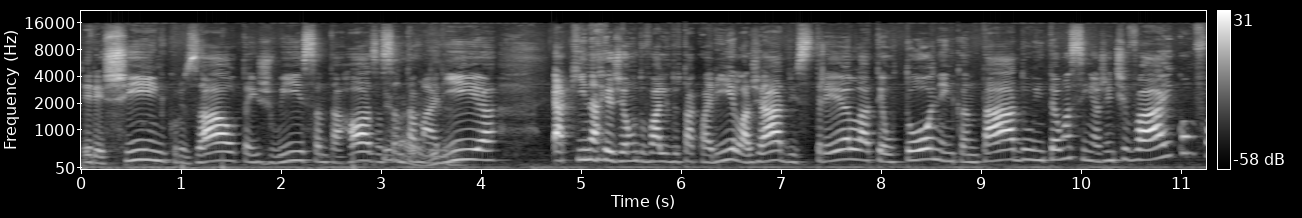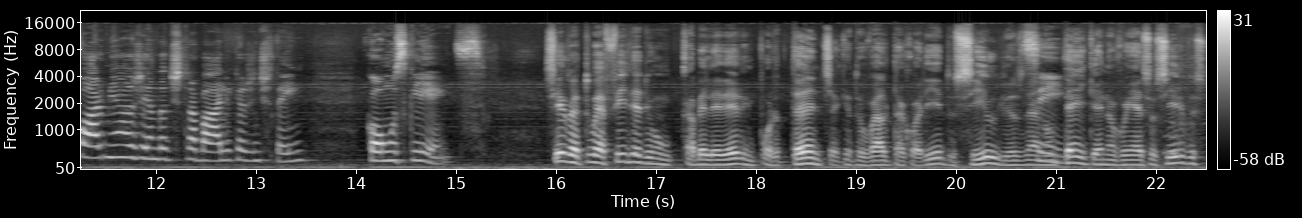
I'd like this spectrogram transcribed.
Erechim, Cruz Alta, Ijuí, Santa Rosa, que Santa maravilha. Maria. Aqui na região do Vale do Taquari, Lajado, Estrela, Teutônia, Encantado. Então, assim, a gente vai conforme a agenda de trabalho que a gente tem com os clientes. Silvia, tu é filha de um cabeleireiro importante aqui do Vale do Taquari, do Silvios, né? Sim. Não tem quem não conhece o Silvios.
